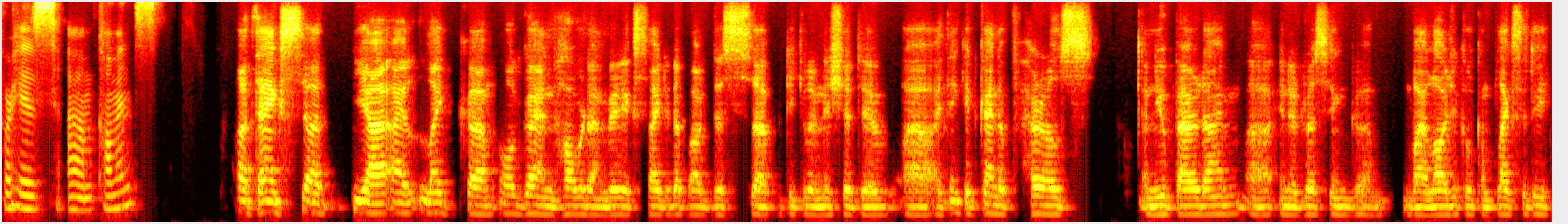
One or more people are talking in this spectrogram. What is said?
for his um, comments. Uh, thanks. Uh, yeah, I like um, Olga and Howard. I'm very excited about this uh, particular initiative. Uh, I think it kind of heralds a new paradigm uh, in addressing um, biological complexity.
